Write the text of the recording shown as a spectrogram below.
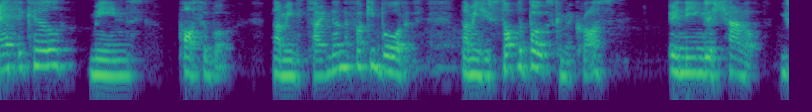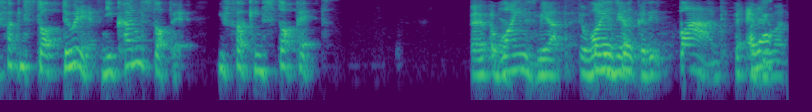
ethical means possible. That means you tighten down the fucking borders. That means you stop the boats coming across in the English Channel. You fucking stop doing it, and you can stop it. You fucking stop it. Uh, it yeah. winds me up. It winds me up because it's bad for everyone.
